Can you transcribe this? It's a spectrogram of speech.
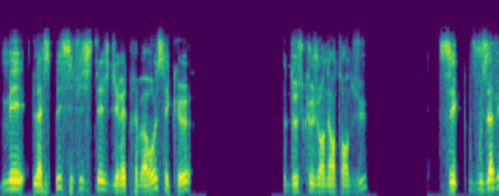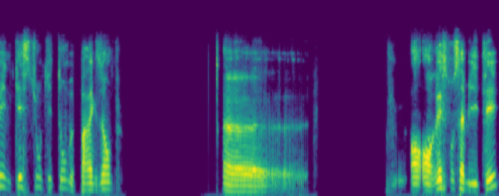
Mais la spécificité, je dirais, de Prébaro, c'est que, de ce que j'en ai entendu, c'est que vous avez une question qui tombe, par exemple, euh, en, en responsabilité.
